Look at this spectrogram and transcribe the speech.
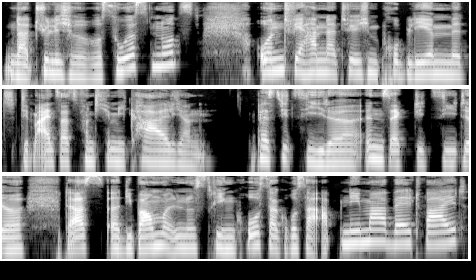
natürlichere Ressourcen nutzt. Und wir haben natürlich ein Problem mit dem Einsatz von Chemikalien. Pestizide, Insektizide, das äh, die Baumwollindustrie ein großer, großer Abnehmer weltweit.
